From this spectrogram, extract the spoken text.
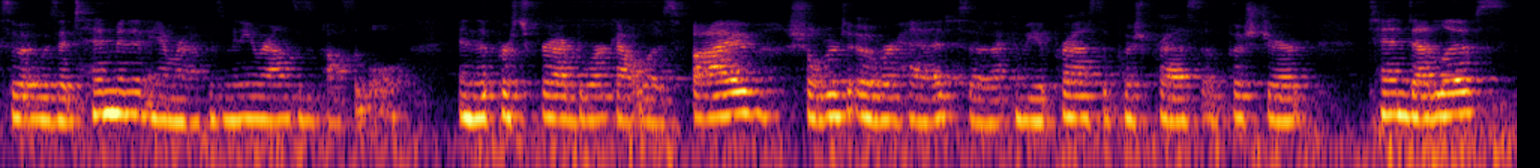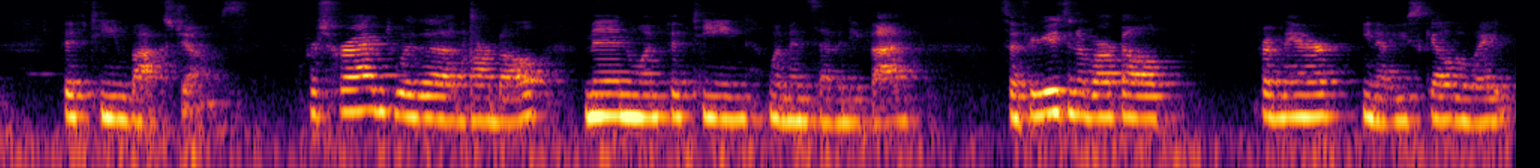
So it was a 10 minute AMRAP, as many rounds as possible. And the prescribed workout was five shoulder to overhead. So that can be a press, a push press, a push jerk, 10 deadlifts, 15 box jumps. Prescribed with a barbell, men 115, women 75. So if you're using a barbell from there, you know, you scale the weight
